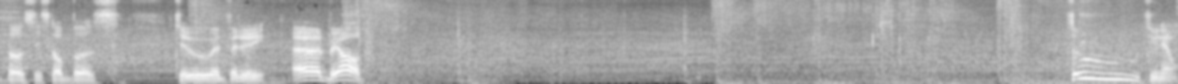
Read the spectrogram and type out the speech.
Buzz, it's called Buzz. To infinity and beyond. Two, 2 0.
